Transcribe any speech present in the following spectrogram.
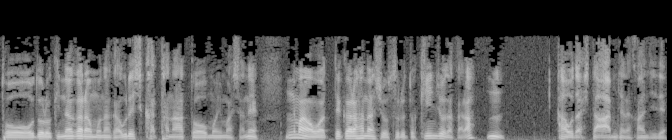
と驚きながらもなんか嬉しかったなと思いましたね。まあ終わってから話をすると近所だから、うん、顔出した、みたいな感じで、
